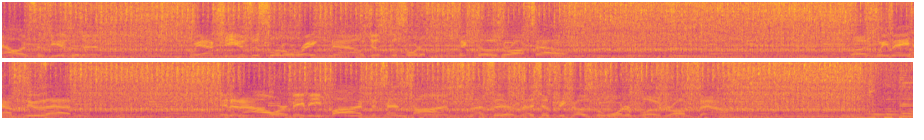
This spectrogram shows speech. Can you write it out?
Alex is using it. We actually use this little rake now just to sort of pick those rocks out. But we may have to do that in an hour, maybe five to ten times, and that's it. That's just because the water flow drops down.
